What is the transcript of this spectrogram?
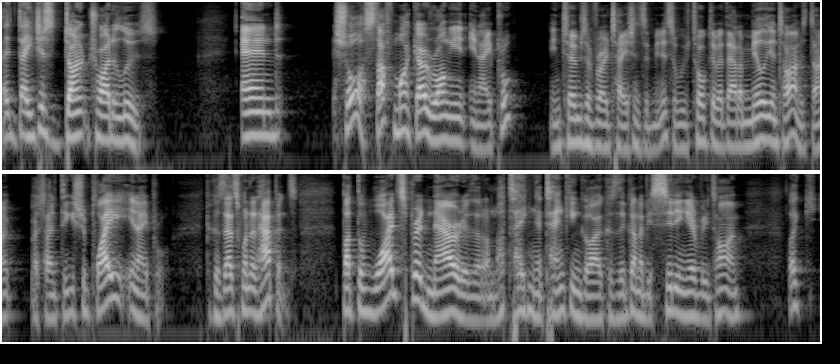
They, they just don't try to lose. And sure, stuff might go wrong in, in April in terms of rotations of minutes. And we've talked about that a million times. Don't I don't think you should play in April because that's when it happens. But the widespread narrative that I'm not taking a tanking guy because they're going to be sitting every time, Like,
